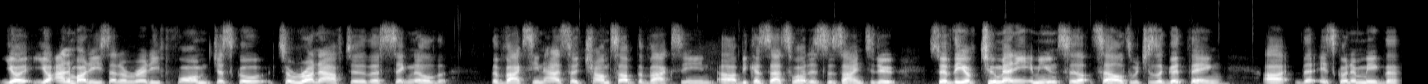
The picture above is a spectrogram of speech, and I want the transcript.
your your antibodies that are already formed just go to run after the signal that the vaccine has, so it chomps up the vaccine uh, because that's what it's designed to do. So if they have too many immune cells, which is a good thing, uh, that it's going to make the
